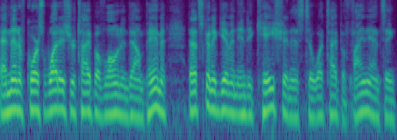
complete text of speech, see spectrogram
And then, of course, what is your type of loan and down payment? That's going to give an indication as to what type of financing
